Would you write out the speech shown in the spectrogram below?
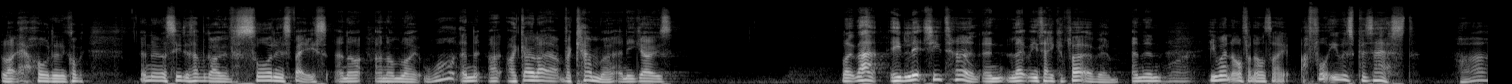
like holding a copy. And then I see this other guy with a sword in his face, and I and I'm like, what? And I, I go like that with the camera, and he goes, like that. He literally turned and let me take a photo of him. And then he went off, and I was like, I thought he was possessed. Huh?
